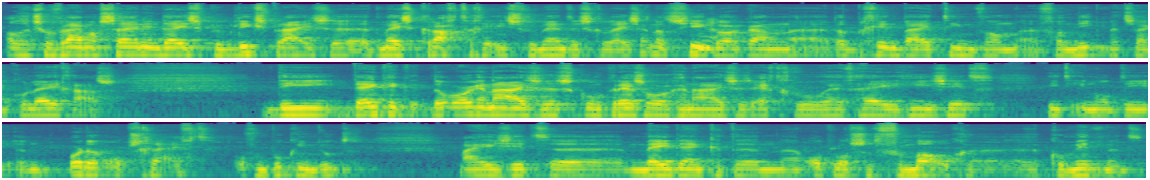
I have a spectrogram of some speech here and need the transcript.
als ik zo vrij mag zijn, in deze publieksprijzen het meest krachtige instrument is geweest. En dat zie ik Ja. ook aan, eh, dat begint bij het team van, eh, van Niek met zijn collega's. Die, denk ik, de organizers, congresorganizers echt het gevoel heeft, hey, hier zit niet iemand die een order opschrijft of een boeking doet. Maar hier zit eh, meedenkend een eh, oplossend vermogen, eh, commitment.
